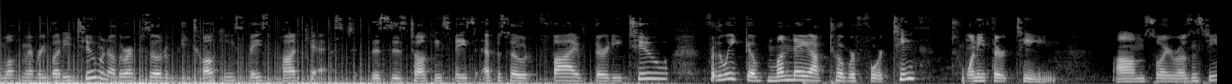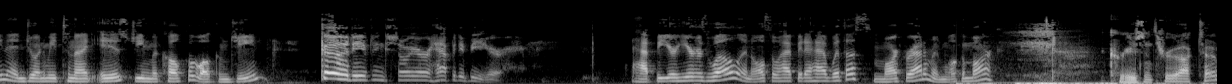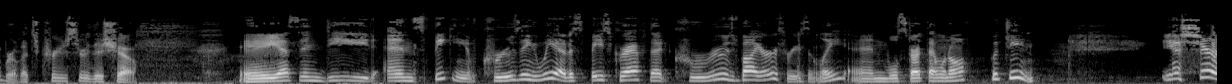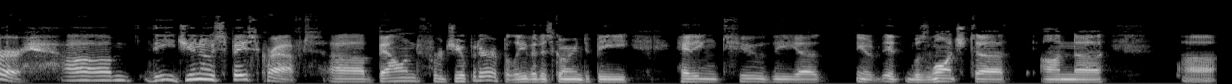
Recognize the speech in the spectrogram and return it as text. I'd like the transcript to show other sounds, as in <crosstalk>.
And welcome everybody to another episode of the Talking Space podcast. This is Talking Space episode 532 for the week of Monday, October 14th, 2013. I'm Sawyer Rosenstein, and joining me tonight is Gene Mikulka. Welcome, Gene. Good evening, Sawyer. Happy to be here. Happy you're here as well, and also happy to have with us Mark Ratterman. Welcome, Mark. Cruising through October. Let's cruise through this show. Yes, indeed. And speaking of cruising, we had a spacecraft that cruised by Earth recently, and we'll start that one off with Gene. Yes, sir. Um, the Juno spacecraft, uh, bound for Jupiter. I believe it is going to be heading to the, uh, you know, it was launched, uh, on, uh, uh,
